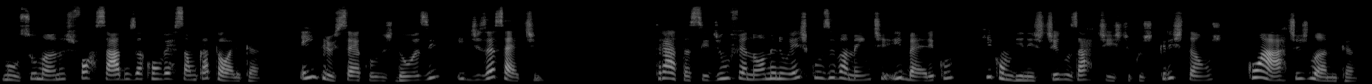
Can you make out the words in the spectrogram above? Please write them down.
muçulmanos forçados à conversão católica, entre os séculos XII e XVII. Trata-se de um fenômeno exclusivamente ibérico que combina estilos artísticos cristãos com a arte islâmica.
